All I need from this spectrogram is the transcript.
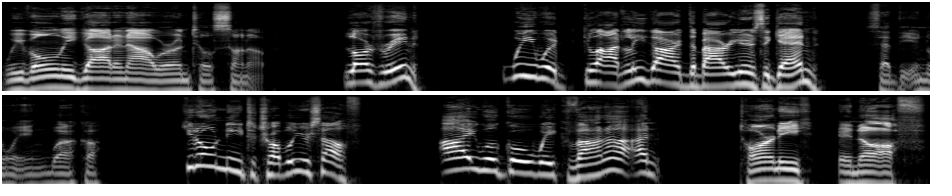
We've only got an hour until sunup. Lord Rain, we would gladly guard the barriers again, said the annoying worker. You don't need to trouble yourself. I will go wake Vanna and. Tarny, enough,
